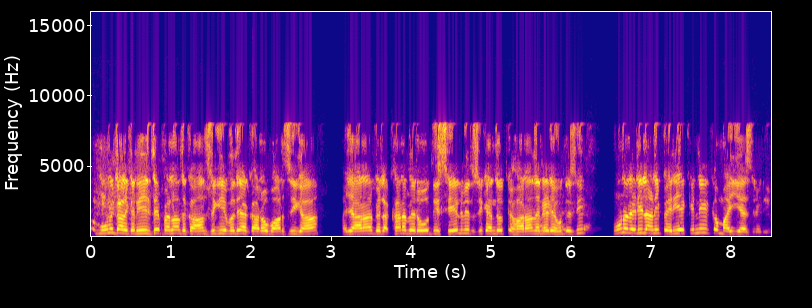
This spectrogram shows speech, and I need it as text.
ਹੁਣ ਗੱਲ ਕਰੀਏ, ਜਿੱਥੇ ਪਹਿਲਾਂ ਦੁਕਾਨ ਸੀਗੀ, ਵਧੀਆ ਕਾਰੋਬਾਰ ਸੀਗਾ। ਹਜ਼ਾਰਾਂ ਰੁਪਏ, ਲੱਖਾਂ ਰੁਪਏ ਰੋਜ਼ ਦੀ ਸੇਲ ਵੀ ਤੁਸੀਂ ਕਹਿੰਦੇ ਹੋ, ਤਿਉਹਾਰਾਂ ਦੇ ਨੇੜੇ ਹੁੰਦੀ ਸੀ। ਹੁਣ ਰੇੜੀ ਲਾਣੀ ਪੈ ਰਹੀ ਹੈ, ਕਿੰਨੀ ਕਮਾਈ ਹੈ ਇਸ ਰੇੜੀ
